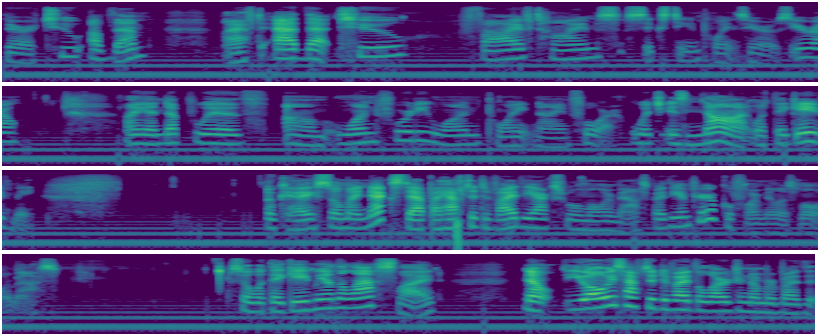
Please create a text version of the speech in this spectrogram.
There are two of them. I have to add that 2 5 times 16.00. I end up with um, 141.94, which is not what they gave me. Okay, so my next step, I have to divide the actual molar mass by the empirical formula's molar mass. So what they gave me on the last slide, now you always have to divide the larger number by the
